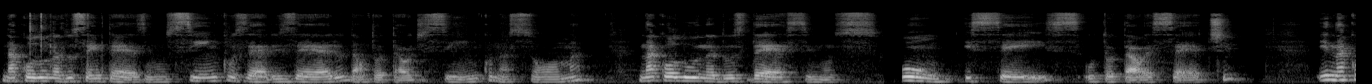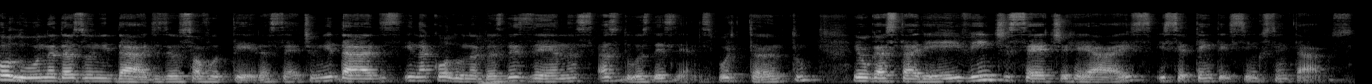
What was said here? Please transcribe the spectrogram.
na coluna dos centésimos 5, 0 e 0, dá um total de 5 na soma. Na coluna dos décimos 1 e 6, o total é 7. E na coluna das unidades eu só vou ter as sete unidades e na coluna das dezenas as duas dezenas. Portanto, eu gastarei R$ 27,75.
